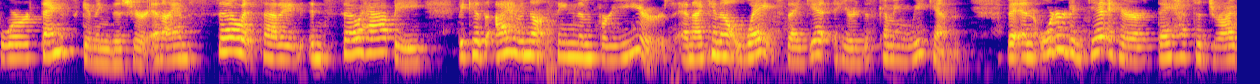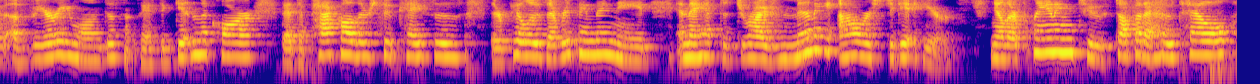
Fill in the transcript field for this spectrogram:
for Thanksgiving this year. And I am so excited and so happy because I have not seen them for years. And I cannot wait till they get here this coming weekend. But in order to get here, they have to drive a very long distance. They have to get in the car, they have to pack all their suitcases, their pillows, everything they need, and they have to drive many hours to get here. Now they're planning to stop at a hotel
